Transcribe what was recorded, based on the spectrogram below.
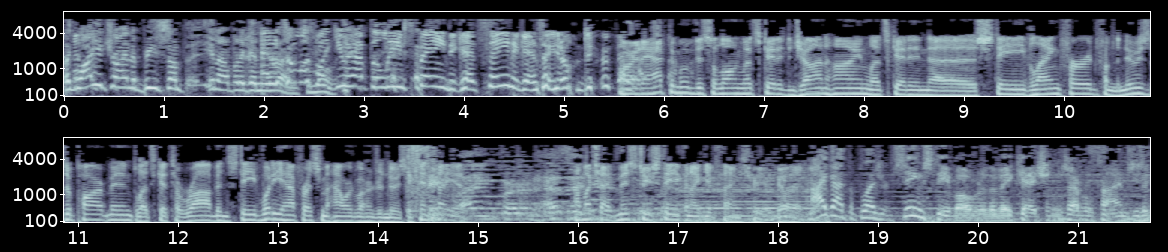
Like, why are you trying to be something, you know, but again, And you're it's right. almost a like you have to leave Spain to get sane again, so you don't do that. All right, I have to move this along. Let's get into John Hine. Let's get in uh, Steve Langford from the news department. Let's get to Robin. Steve, what do you have for us from Howard 100 News? I can't tell you how much I've missed you, Steve, and I give thanks for you. Go ahead. I got the pleasure of seeing Steve over the vacation several times. He's a,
